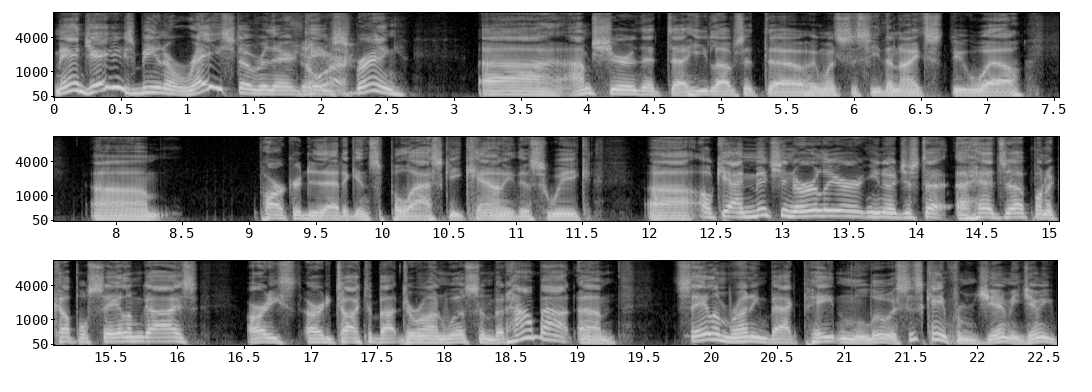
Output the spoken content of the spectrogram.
man, JJ's being erased over there at Cave Sure. Spring. Uh, I'm sure that uh, he loves it, though. He wants to see the Knights do well. Um, Parker did that against Pulaski County this week. Uh, okay, I mentioned earlier, you know, just a, a heads up on a couple Salem guys. Already, already talked about Deron Wilson, but how about um, Salem running back Peyton Lewis? This came from Jimmy. Jimmy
